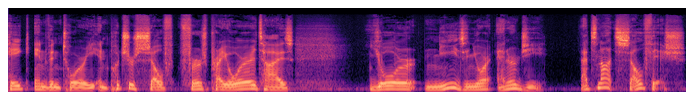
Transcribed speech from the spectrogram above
take inventory and put yourself first, prioritize your needs and your energy. That's not selfish.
